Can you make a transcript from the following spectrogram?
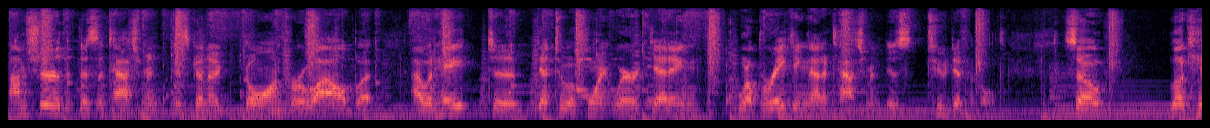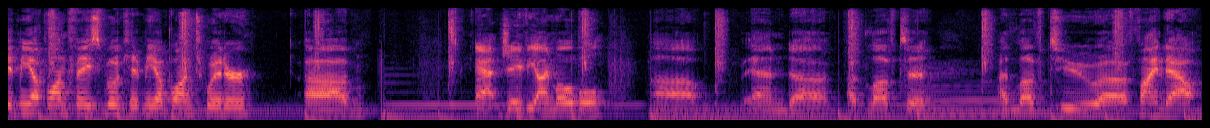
I'm sure that this attachment is gonna go on for a while. But I would hate to get to a point where getting, well, breaking that attachment is too difficult. So, look, hit me up on Facebook, hit me up on Twitter. Um, at JVI Mobile, uh, and uh, I'd love to I'd love to uh, find out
